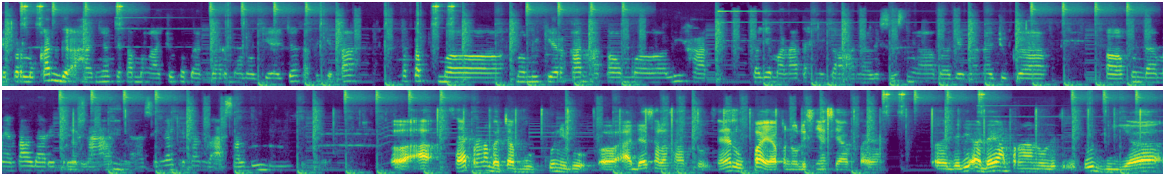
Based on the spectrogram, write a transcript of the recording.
diperlukan nggak hanya kita mengacu ke bandarmologi aja, tapi kita tetap me- memikirkan atau melihat bagaimana technical analisisnya, bagaimana juga uh, fundamental dari perusahaannya, sehingga kita nggak asal beli gitu. Uh, saya pernah baca buku nih bu, uh, ada salah satu, saya lupa ya penulisnya siapa ya. Uh, jadi ada yang pernah nulis itu dia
